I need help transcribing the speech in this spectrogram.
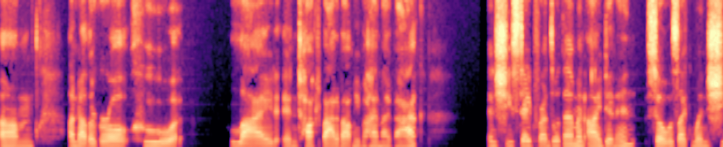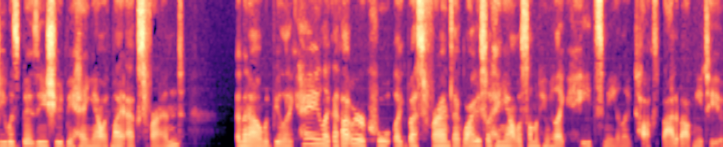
um another girl who lied and talked bad about me behind my back and she stayed friends with them and I didn't. So it was like when she was busy, she would be hanging out with my ex friend. And then I would be like, hey, like I thought we were cool, like best friends. Like, why are you still hanging out with someone who like hates me and like talks bad about me to you?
